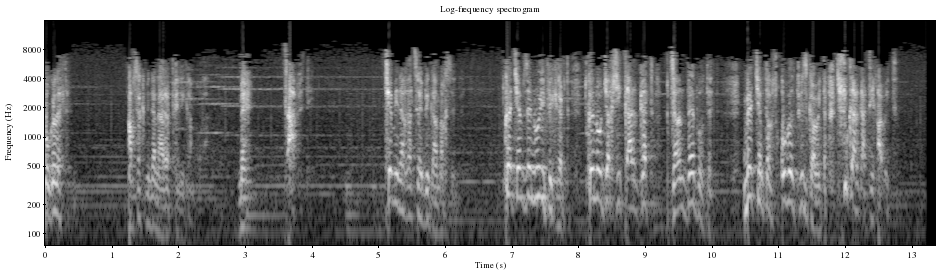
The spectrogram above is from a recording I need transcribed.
მოგლეთ ამ საქმიდან არაფერი გამოვა. მე წავედი. ჩემი რაღაცები გამახსენდა თქვენ ჩემზე ნუ იფიქრებთ თქვენ ოჯახში კარგად ბძანდებოდეთ მე ჩემთან ყოველთვის გავიდა. სულ კარგად იყავით.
